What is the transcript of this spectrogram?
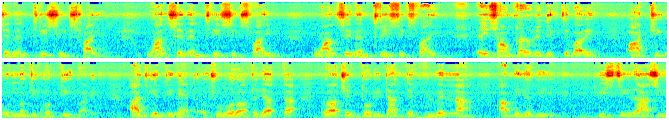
seven three six five, one seven three six five, one seven three six five. এই সংখ্যা ধরে দেখতে পারেন, আর্থিক উন্নতি ঘটতেই পারে। আজকের দিনে শুভ রথযাত্রা, রথের দড়ি টানতে ভুলবেন না। আপনি যদি বৃষ্টিক রাশির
